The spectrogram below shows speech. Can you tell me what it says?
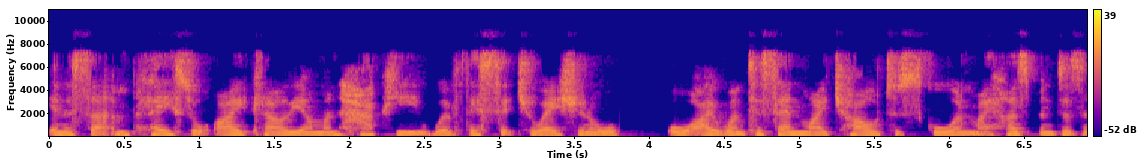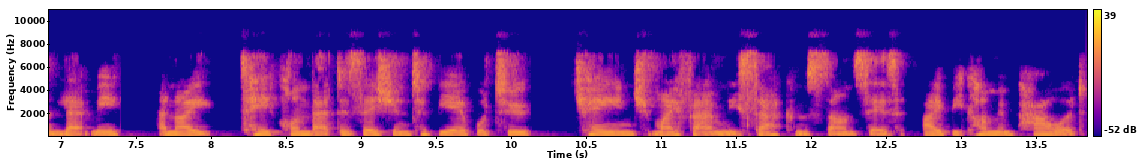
in a certain place or I, Claudia, I'm unhappy with this situation or, or I want to send my child to school and my husband doesn't let me. And I take on that decision to be able to change my family circumstances. I become empowered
